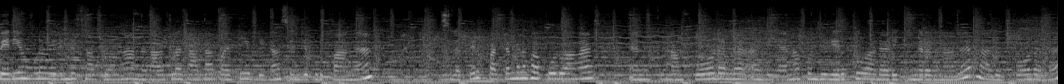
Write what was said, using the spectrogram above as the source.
பெரியவங்களும் விரும்பி சாப்பிடுவாங்க. அந்த காலத்தில் தாத்தா பாட்டி இப்படி தான் செஞ்சு கொடுப்பாங்க. சில பேர் பட்டை மிளகாய் போடுவாங்க. எனக்கு நான் போடலை. அது ஏன்னா கொஞ்சம் எருப்பு வாடை அடிக்குங்கிறதுனால நான் அது போடலை.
